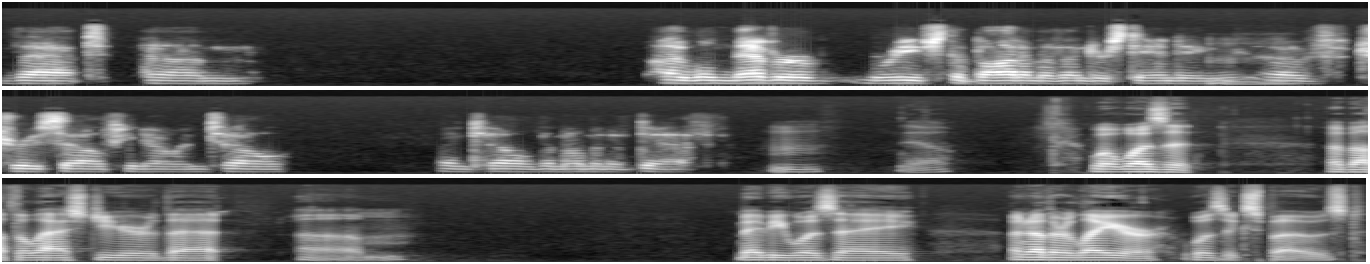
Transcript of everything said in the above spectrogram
that um, I will never reach the bottom of understanding mm-hmm. of true self, you know, until until the moment of death. Mm. Yeah. What was it about the last year that um, maybe was a another layer was exposed?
